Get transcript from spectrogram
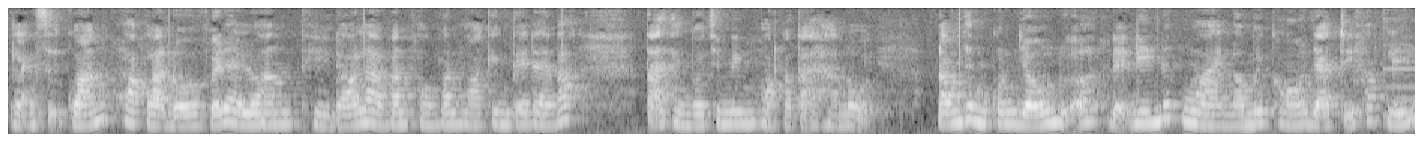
lãnh sự quán, hoặc là đối với Đài Loan, thì đó là văn phòng văn hóa kinh tế Đài Bắc, tại thành phố Hồ Chí Minh hoặc là tại Hà Nội. Đóng thêm một con dấu nữa để đi nước ngoài nó mới có giá trị pháp lý.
